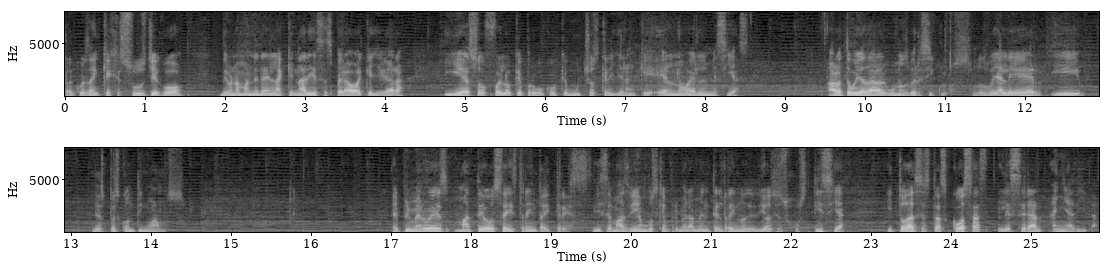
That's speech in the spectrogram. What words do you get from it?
Recuerden que Jesús llegó de una manera en la que nadie se esperaba que llegara y eso fue lo que provocó que muchos creyeran que Él no era el Mesías. Ahora te voy a dar algunos versículos, los voy a leer y después continuamos. El primero es Mateo 6:33. Dice, más bien busquen primeramente el reino de Dios y su justicia, y todas estas cosas les serán añadidas.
